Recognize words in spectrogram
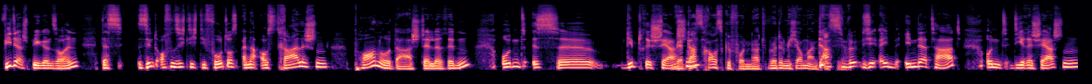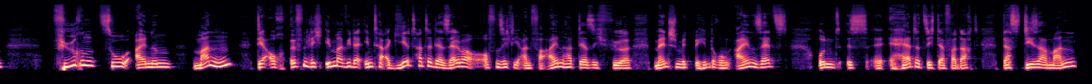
widerspiegeln sollen, das sind offensichtlich die Fotos einer australischen Pornodarstellerin und es äh, gibt Recherchen. Wer das rausgefunden hat, würde mich auch mal interessieren. Das wirklich in, in der Tat. Und die Recherchen führen zu einem Mann, der auch öffentlich immer wieder interagiert hatte, der selber offensichtlich einen Verein hat, der sich für Menschen mit Behinderung einsetzt. Und es äh, erhärtet sich der Verdacht, dass dieser Mann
